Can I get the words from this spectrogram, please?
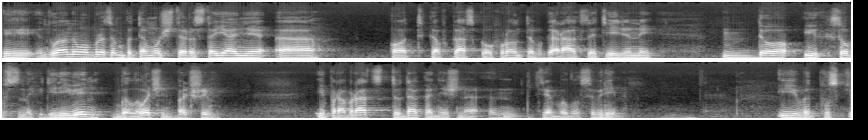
и главным образом, потому что расстояние э, от Кавказского фронта в горах затерянный до их собственных деревень было очень большим. И пробраться туда, конечно, требовалось время. И отпуск,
